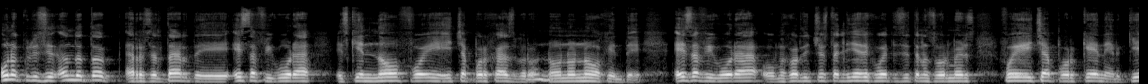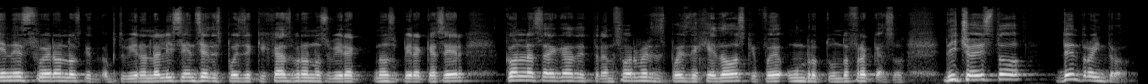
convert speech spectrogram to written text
Una curiosidad, un dato a resaltar de esta figura es que no fue hecha por Hasbro. No, no, no, gente. Esta figura, o mejor dicho, esta línea de juguetes de Transformers fue hecha por Kenner. ¿Quiénes fueron los que obtuvieron la licencia después de que Hasbro no, supiera, no supiera qué hacer con la saga de Transformers después de G2, que fue un rotundo fracaso? Dicho esto, dentro intro.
